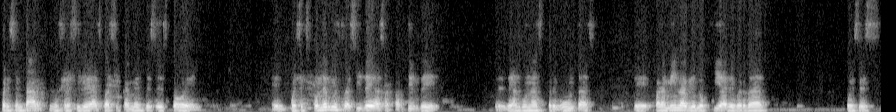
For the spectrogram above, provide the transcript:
presentar nuestras ideas. Básicamente es esto, el, pues exponer nuestras ideas a partir de, de, algunas preguntas. Eh, para mí la biología de verdad, pues es,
